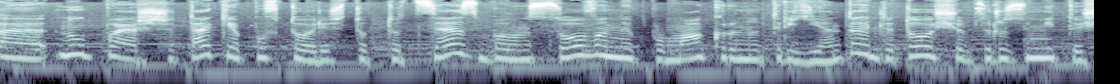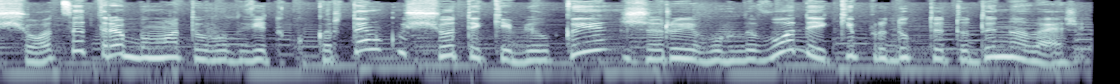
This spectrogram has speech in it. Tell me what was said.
Е, Ну, перше, так я повторюсь, тобто це збалансоване по макронутрієнтах. Для того щоб зрозуміти, що це, треба мати в голові таку картинку, що таке білки, жири, вуглеводи, які продукти туди належать.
